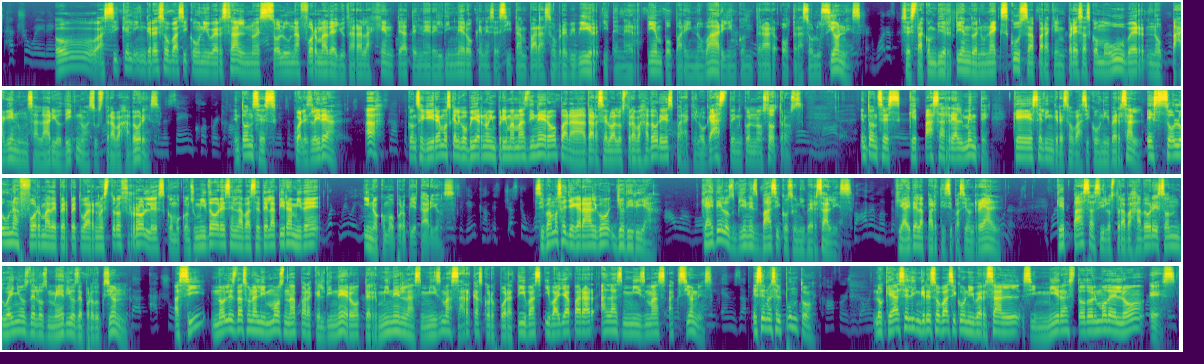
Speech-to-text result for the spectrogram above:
así que el ingreso básico universal no es solo una forma de ayudar a la gente a tener el dinero que necesitan para sobrevivir y tener tiempo para innovar y encontrar otras soluciones. Se está convirtiendo en una excusa para que empresas como Uber no paguen un salario digno a sus trabajadores. Entonces, ¿cuál es la idea? Ah, conseguiremos que el gobierno imprima más dinero para dárselo a los trabajadores para que lo gasten con nosotros. Entonces, ¿qué pasa realmente? ¿Qué es el ingreso básico universal? Es solo una forma de perpetuar nuestros roles como consumidores en la base de la pirámide y no como propietarios. Si vamos a llegar a algo, yo diría, ¿qué hay de los bienes básicos universales? ¿Qué hay de la participación real? ¿Qué pasa si los trabajadores son dueños de los medios de producción? Así, no les das una limosna para que el dinero termine en las mismas arcas corporativas y vaya a parar a las mismas acciones. Ese no es el punto. Lo que hace el ingreso básico universal, si miras todo el modelo, es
